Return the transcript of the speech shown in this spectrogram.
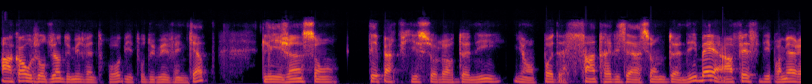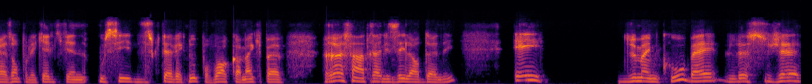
encore aujourd'hui en 2023, bientôt 2024, les gens sont éparpillés sur leurs données. Ils n'ont pas de centralisation de données. Ben, en fait, c'est des premières raisons pour lesquelles ils viennent aussi discuter avec nous pour voir comment ils peuvent recentraliser leurs données. Et du même coup, ben, le sujet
